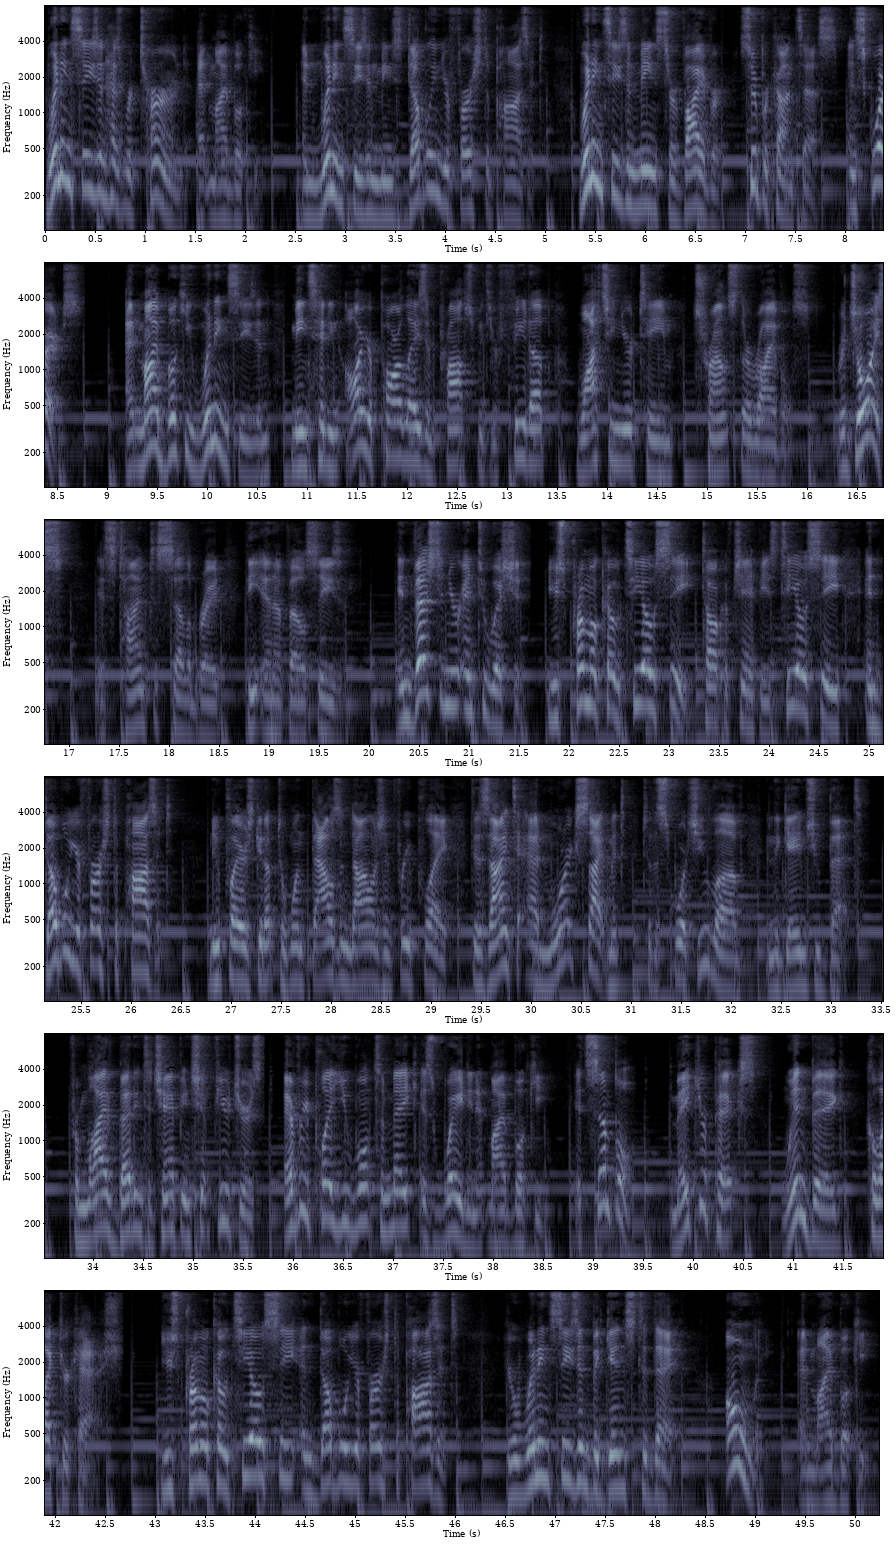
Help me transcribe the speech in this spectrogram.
Winning season has returned at MyBookie, and winning season means doubling your first deposit. Winning season means Survivor, Super Contests, and Squares. At MyBookie, winning season means hitting all your parlays and props with your feet up, watching your team trounce their rivals. Rejoice! It's time to celebrate the NFL season. Invest in your intuition. Use promo code TOC, Talk of Champions, TOC, and double your first deposit. New players get up to $1,000 in free play, designed to add more excitement to the sports you love and the games you bet. From live betting to championship futures, every play you want to make is waiting at MyBookie. It's simple. Make your picks, win big, collect your cash. Use promo code TOC and double your first deposit. Your winning season begins today, only at MyBookie.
